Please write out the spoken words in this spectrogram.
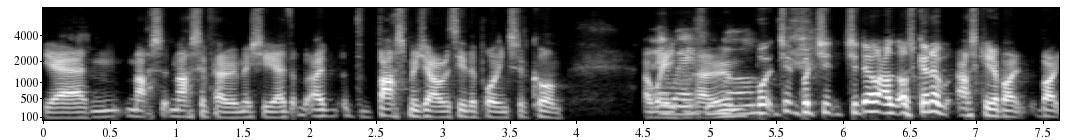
Yeah, massive massive home issue. Uh, the vast majority of the points have come away, away from, from, home. But but you, you know, I was going to ask you about about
